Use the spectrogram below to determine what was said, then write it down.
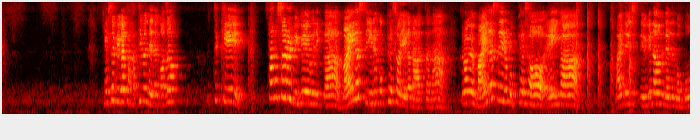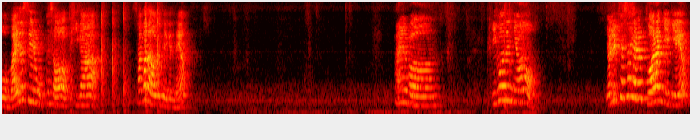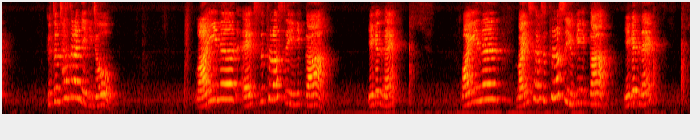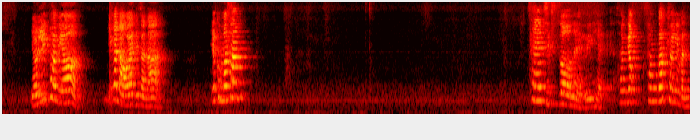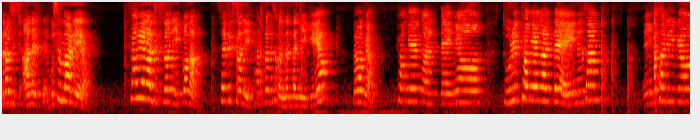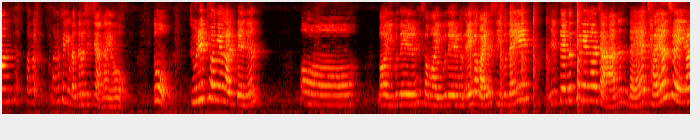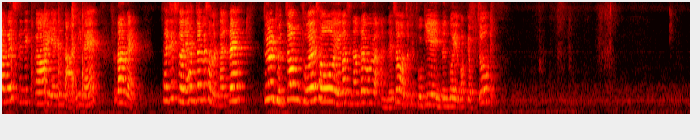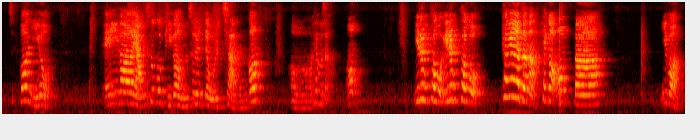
개수비가 다 같으면 되는 거죠? 특히 상수를 비교해보니까 마이너스 1을 곱해서 얘가 나왔잖아 그러면 마이너스 1을 곱해서 A가 마이너스 6이 나오면 되는 거고 마이너스 1을 곱해서 B가 4가 나오면 되겠네요? 8번 이거는요 연립해서 해를 구하란 얘기예요? 교점 찾으란 얘기죠. y는 x 플러스 2니까 얘겠네. y는 마이너스 3x 플러스 6이니까 얘겠네. 연립하면 얘가 나와야 되잖아. 1,3 세 직선에 의해 삼각, 삼각형이 만들어지지 않을 때 무슨 말이에요? 평행한 직선이 있거나 세 직선이 한 점에서 만난다는 얘기예요? 그러면 평행할 때면 둘이 평행할 때 A는 3 A가 3이면 삼각, 삼각형이 만들어지지 않아요 또 둘이 평행할 때는 어... 막 2분의 1 해서 막 2분의 1 해서 A가 마이너스 2분의 1 일 때도 평행하지 않은데 자연수 A라고 했으니까 얘는 아니네. 그 다음에 세직선이 한 점에서 만날 때 둘 교점 구해서 얘가 지난다 해보면 안 되죠? 어차피 보기에 있는 거 얘밖에 없죠? 10번 이요. A가 양수고 B가 음수일 때 옳지 않은 거? 어, 해보자. 어? 1을 곱하고 1을 곱하고 평행하잖아. 해가 없다. 2번.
